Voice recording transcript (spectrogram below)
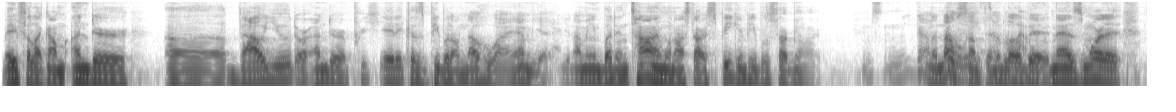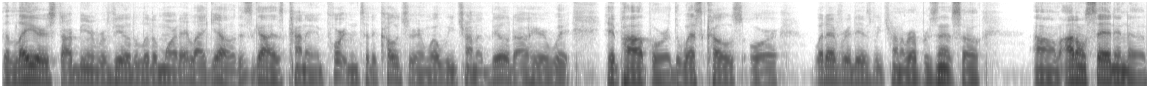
maybe feel like I'm under uh, valued or underappreciated because people don't know who I am yet. You know what I mean? But in time, when I start speaking, people start being like, "You gotta know Oh, something a little about? bit." And as more that the layers start being revealed a little more, they like, "Yo, this guy is kind of important to the culture and what we trying to build out here with hip hop or the West Coast or whatever it is we trying to represent." So um, I don't say it in a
